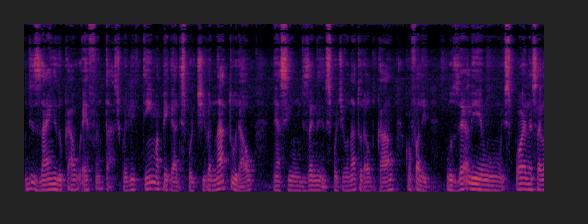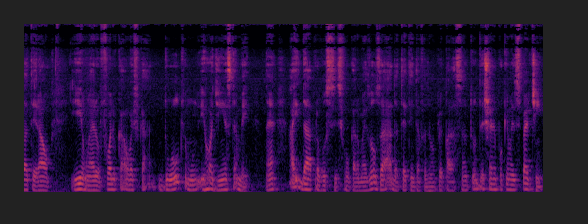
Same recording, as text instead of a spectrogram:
o design do carro é fantástico. Ele tem uma pegada esportiva natural, né? assim, um design esportivo natural do carro. Como eu falei, usei ali um spoiler, sai lateral e um aerofólio, o carro vai ficar do outro mundo e rodinhas também. Né? Aí dá para você, se for um cara mais ousado, até tentar fazer uma preparação, tudo deixar ele um pouquinho mais espertinho.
